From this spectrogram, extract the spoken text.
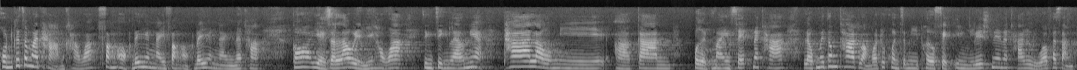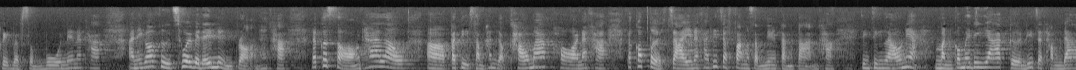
คนก็จะมาถามค่ะว่าฟังออกได้ยังไงฟังออกได้ยังไงนะคะ ก็อยากจะเล่าอย่างนี้ค่ะว่าจริงๆแล้วเนี่ยถ้าเรามีการ เปิด mindset นะคะ เราไม่ต้องคาดหวังว่าทุกคนจะมี perfect English เนี่ยนะคะ หรือว่าภาษาอังกฤษแบบสมบูรณ์เนี่ยนะคะ อันนี้ก็คือช่วยไปได้หนึ่งเปราะนะคะ แล้วก็ 2 ถ้าเราปฏิสัมพันธ์กับเขามากพอนะคะ แล้วก็เปิดใจนะคะที่จะฟังสำเนียงต่างๆค่ะ จริงๆแล้วเนี่ยมันก็ไม่ได้ยากเกินที่จะทำได้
